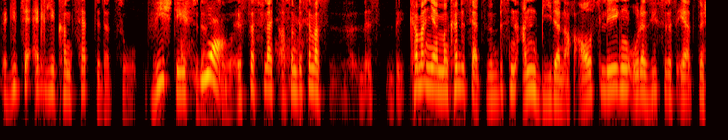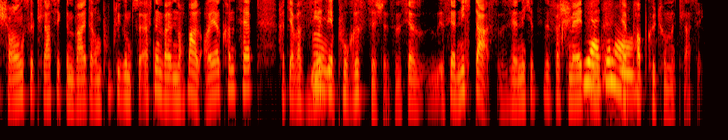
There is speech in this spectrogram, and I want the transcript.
da gibt es ja etliche Konzepte dazu. Wie stehst du dazu? Ja. Ist das vielleicht auch so ein bisschen was, ist, kann man ja, man könnte es ja ein bisschen anbiedern auch auslegen oder siehst du das eher als eine Chance, Klassik einem weiteren Publikum zu öffnen? Weil nochmal, euer Konzept hat ja was sehr, hm. sehr Puristisches. Es ist ja, ist ja nicht das. Es ist ja nicht jetzt eine Verschmelzung ja, genau. der Popkultur mit Klassik.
